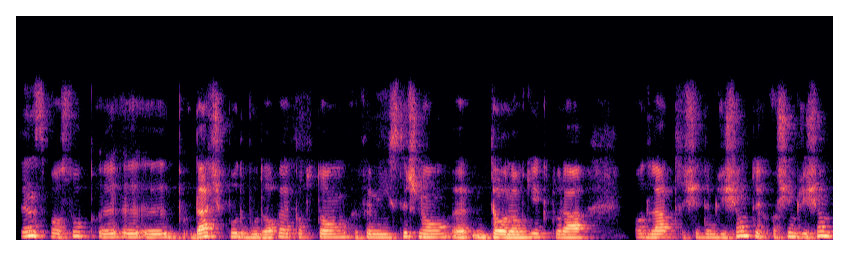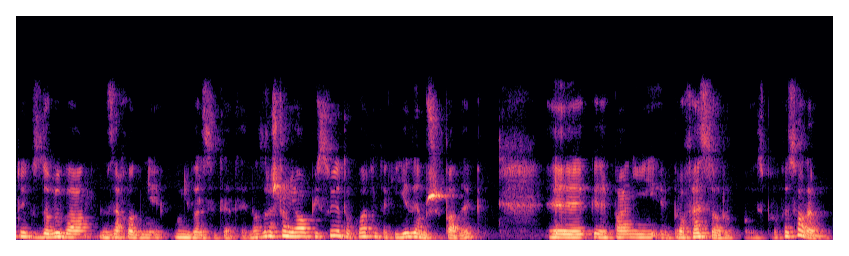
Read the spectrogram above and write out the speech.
w ten sposób y, y, y, dać podbudowę pod tą feministyczną teologię, która od lat 70., 80. zdobywa zachodnie uniwersytety. No zresztą ja opisuję dokładnie taki jeden przypadek. Pani profesor, bo jest profesorem,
